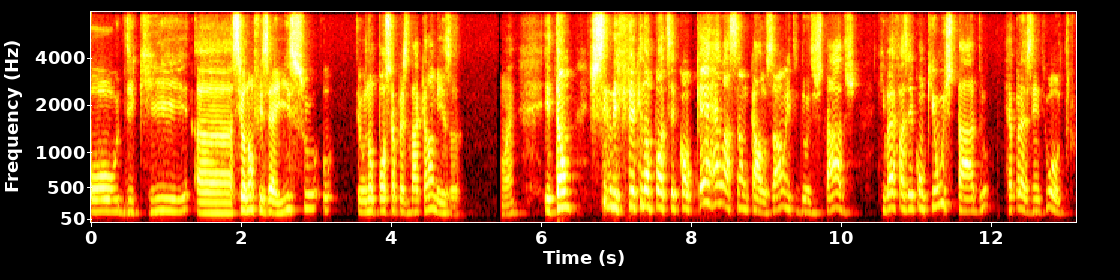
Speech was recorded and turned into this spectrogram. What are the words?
ou de que uh, se eu não fizer isso, eu não posso representar aquela mesa. Não é? Então, isso significa que não pode ser qualquer relação causal entre dois estados que vai fazer com que um estado represente o outro.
